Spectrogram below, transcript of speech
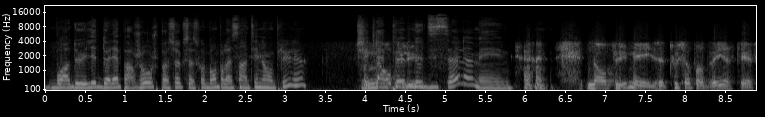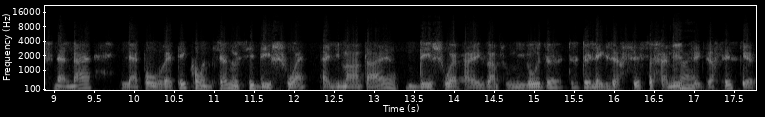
boire deux litres de lait par jour, je suis pas sûr que ce soit bon pour la santé non plus, là. Je sais que la pub nous dit ça, là, mais... non plus, mais tout ça pour dire que finalement, la pauvreté conditionne aussi des choix alimentaires, des choix, par exemple, au niveau de, de, l'exercice, ce fameux exercice que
